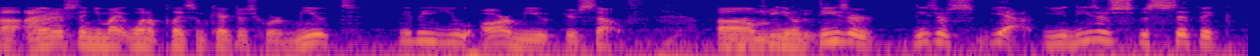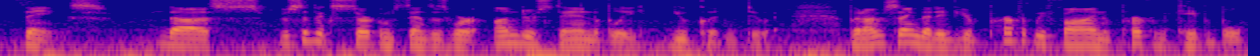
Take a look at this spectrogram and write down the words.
Uh, I understand you might want to play some characters who are mute. Maybe you are mute yourself. Um, you know, these are these are yeah, you, these are specific things. The specific circumstances where understandably you couldn't do it. But I'm saying that if you're perfectly fine and perfectly capable,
